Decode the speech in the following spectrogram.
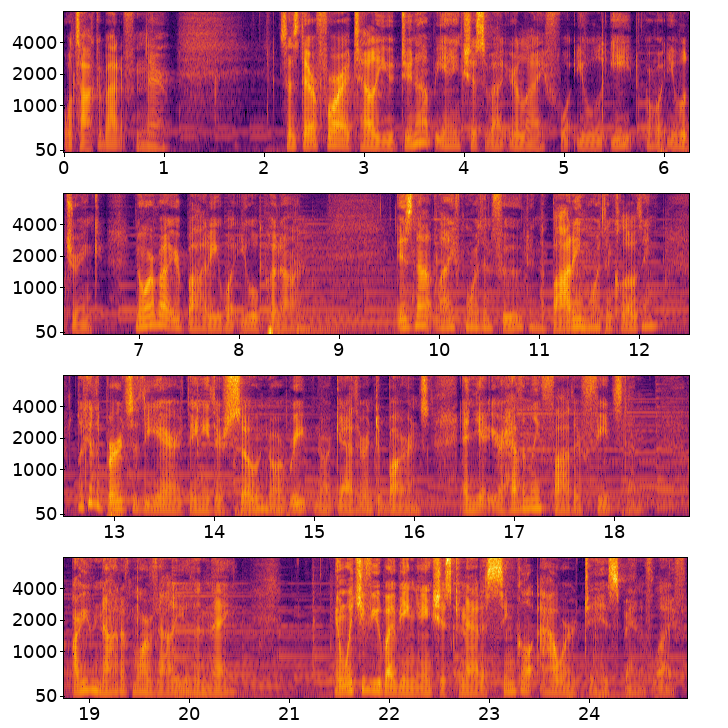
we'll talk about it from there. It says, Therefore I tell you, do not be anxious about your life, what you will eat or what you will drink, nor about your body, what you will put on. Is not life more than food, and the body more than clothing? Look at the birds of the air. They neither sow nor reap nor gather into barns, and yet your heavenly Father feeds them. Are you not of more value than they? And which of you, by being anxious, can add a single hour to his span of life?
